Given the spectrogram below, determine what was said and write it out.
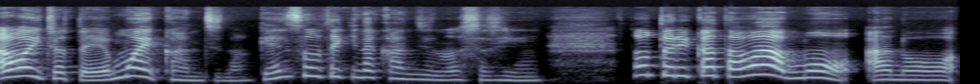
青いちょっとエモい感じの、幻想的な感じの写真の撮り方はもう、あの、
